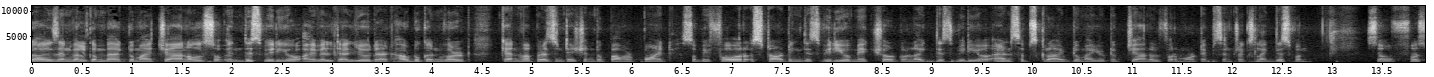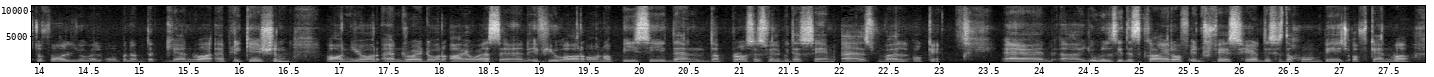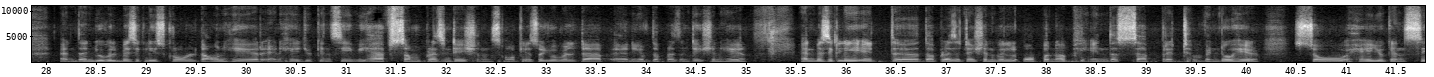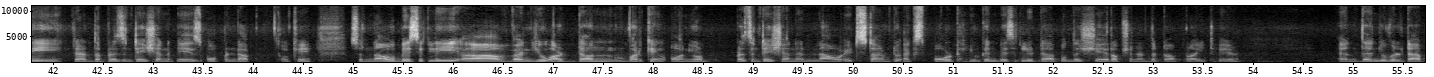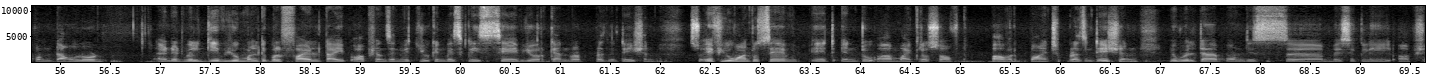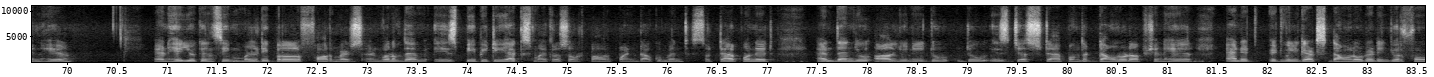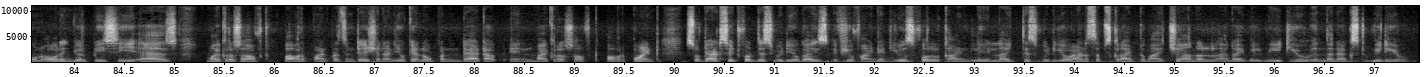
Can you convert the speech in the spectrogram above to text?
guys and welcome back to my channel. So in this video i will tell you that how to convert canva presentation to powerpoint. So before starting this video make sure to like this video and subscribe to my youtube channel for more tips and tricks like this one so first of all you will open up the canva application on your android or ios. And if you are on a pc then the process will be the same as well okay? And uh, you will see this kind of interface here. This is the home page of canva. And then you will basically scroll down here. And here you can see we have some presentations okay? So you will tap any of the presentation here. And basically it uh, the presentation will open up in the separate window here. So here you can see that the presentation is opened up okay? So now basically uh, when you are done working on your presentation and now it's time to export you can basically tap on the share option at the top right here. And then you will tap on download and it will give you multiple file type options in which you can basically save your canva presentation. So if you want to save it into a microsoft powerpoint presentation you will tap on this uh, basically option here and here you can see multiple formats and one of them is pptx microsoft powerpoint document. So tap on it and then you all you need to do is just tap on the download option here and it it will get downloaded in your phone or in your pc as microsoft powerpoint presentation and you can open that up in microsoft powerpoint. So that's it for this video guys. If you find it useful kindly like this video and subscribe to my channel and i will meet you in the next video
